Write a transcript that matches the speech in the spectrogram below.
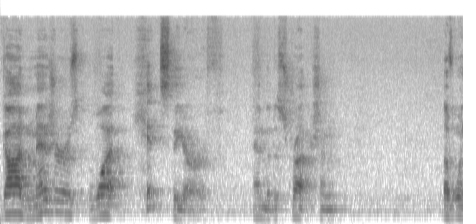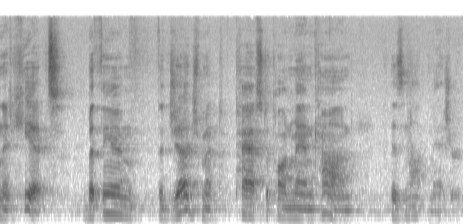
God measures what hits the earth and the destruction of when it hits, but then the judgment passed upon mankind is not measured.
